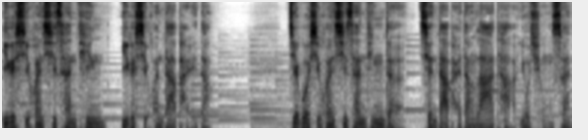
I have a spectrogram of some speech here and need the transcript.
一个喜欢西餐厅，一个喜欢大排档，结果喜欢西餐厅的嫌大排档邋遢又穷酸，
